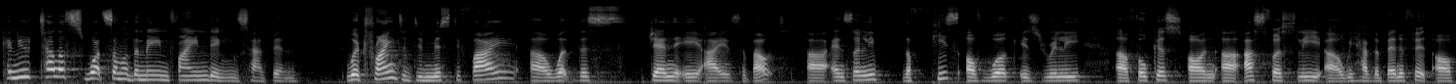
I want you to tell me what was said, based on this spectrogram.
Can you tell us what some of the main findings have been? We're trying to demystify uh, what this Gen AI is about. Uh, and certainly, the piece of work is really uh, focus on uh, us. Firstly, uh, we have the benefit of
